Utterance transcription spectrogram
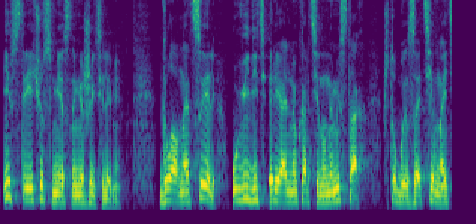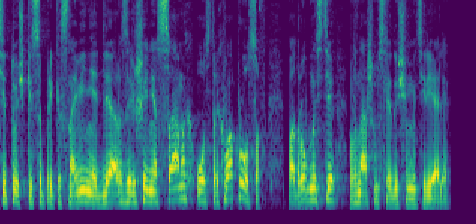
и встречу с местными жителями. Главная цель – увидеть реальную картину на местах, чтобы затем найти точки соприкосновения для разрешения самых острых вопросов. Подробности в нашем следующем материале.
